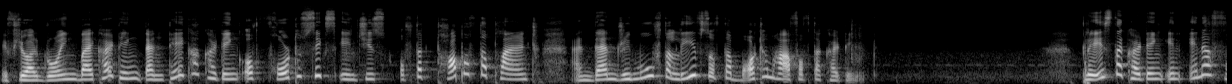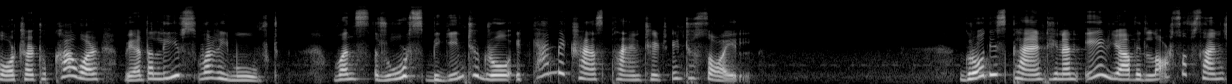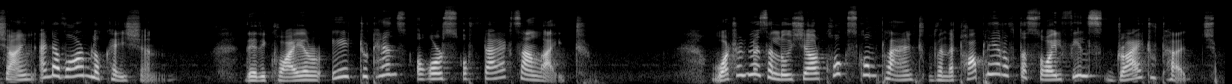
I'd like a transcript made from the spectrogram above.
If you are growing by cutting, then take a cutting of 4 to 6 inches of the top of the plant and then remove the leaves of the bottom half of the cutting. Place the cutting in enough water to cover where the leaves were removed. Once roots begin to grow, it can be transplanted into soil. Grow this plant in an area with lots of sunshine and a warm location. They require 8 to 10 hours of direct sunlight. Water your celosia or coxcomb plant when the top layer of the soil feels dry to touch.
